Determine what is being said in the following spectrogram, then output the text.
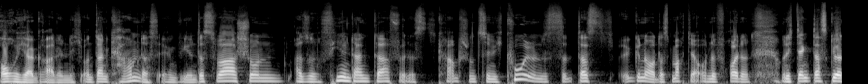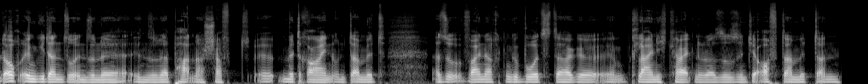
brauche ich ja gerade nicht. Und dann kam das irgendwie. Und das war schon, also vielen Dank dafür. Das kam schon ziemlich cool. Und das, das genau, das macht ja auch eine Freude. Und ich denke, das gehört auch irgendwie dann so in so eine, in so eine Partnerschaft äh, mit rein. Und damit, also Weihnachten, Geburtstage, äh, Kleinigkeiten oder so sind ja oft damit dann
